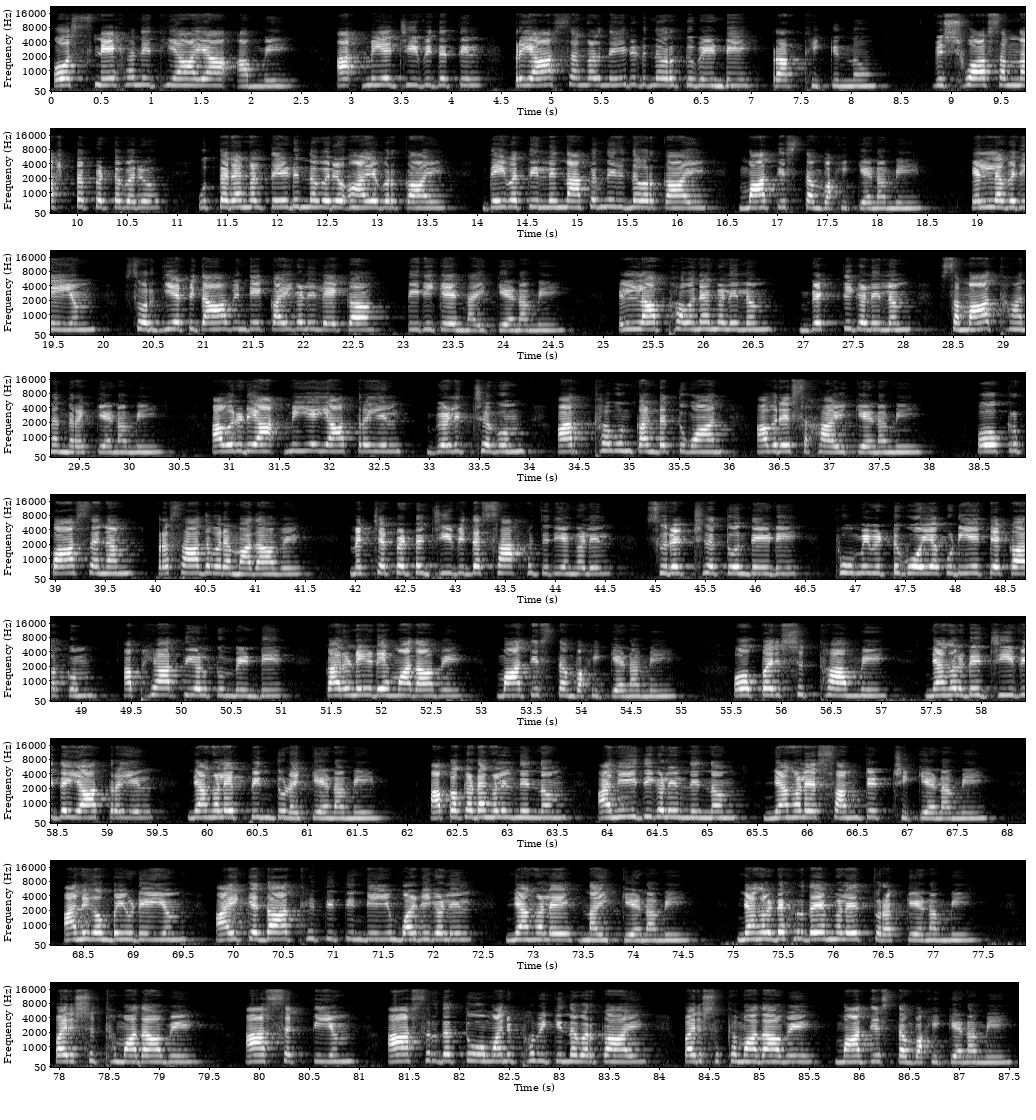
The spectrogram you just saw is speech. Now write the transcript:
ഓ സ്നേഹനിധിയായ അമ്മേ ആത്മീയ ജീവിതത്തിൽ പ്രയാസങ്ങൾ നേരിടുന്നവർക്ക് വേണ്ടി പ്രാർത്ഥിക്കുന്നു. വിശ്വാസം നഷ്ടപ്പെട്ടവരോ ഉത്തരങ്ങൾ തേടുന്നവരോ ആയവർക്കായി ദൈവത്തിൽ നിന്ന് അകന്നിരുന്നവർക്കായി മാധ്യസ്ഥം വഹിക്കണമേ. എല്ലാവരെയും സ്വർഗീയ പിതാവിന്റെ കൈകളിലേക്ക് തിരികെ നയിക്കണമേ. എല്ലാ ഭവനങ്ങളിലും വ്യക്തികളിലും സമാധാനം നിറയ്ക്കണമേ. അവരുടെ ആത്മീയ യാത്രയിൽ വെളിച്ചവും അർത്ഥവും കണ്ടെത്തുവാൻ അവരെ സഹായിക്കണമേ. ഓ കൃപാസനം പ്രസാദപരമാതാവേ മെച്ചപ്പെട്ട ജീവിത സാഹചര്യങ്ങളിൽ സുരക്ഷിതത്വം തേടി ഭൂമി വിട്ടുപോയ കുടിയേറ്റക്കാർക്കും അഭയാർത്ഥികൾക്കും വേണ്ടി കരുണയുടെ മാതാവേ മാധ്യസ്ഥം വഹിക്കണമേ. ഓ പരിശുദ്ധ അമ്മേ ഞങ്ങളുടെ ജീവിതയാത്രയിൽ ഞങ്ങളെ പിന്തുണയ്ക്കണമേ. അപകടങ്ങളിൽ നിന്നും അനീതികളിൽ നിന്നും ഞങ്ങളെ സംരക്ഷിക്കണമേ. അനുകമ്പയുടെയും ഐക്യദാർഢ്യത്തിന്റെയും വഴികളിൽ ഞങ്ങളെ നയിക്കണമേ. ഞങ്ങളുടെ ഹൃദയങ്ങളെ തുറക്കണമേ. പരിശുദ്ധ മാതാവേ ആസക്തിയും ആശ്രിതത്വവും അനുഭവിക്കുന്നവർക്കായി പരിശുദ്ധ മാതാവേ മാധ്യസ്ഥം വഹിക്കണമേ.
